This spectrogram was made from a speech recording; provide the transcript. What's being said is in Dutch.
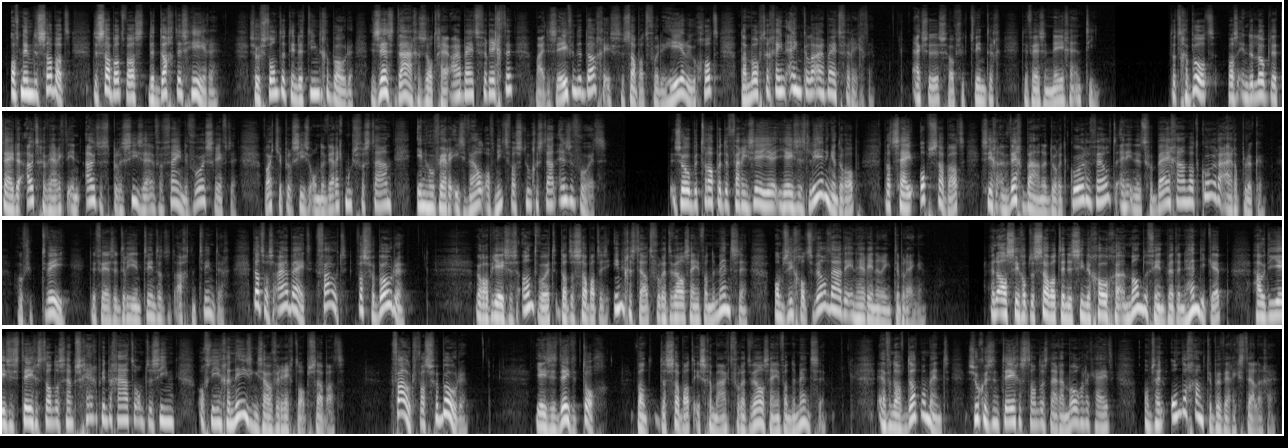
Of neem de Sabbat. De Sabbat was de dag des Heren. Zo stond het in de tien geboden. Zes dagen zult gij arbeid verrichten, maar de zevende dag is de Sabbat voor de Heer uw God, dan moogt er geen enkele arbeid verrichten. Exodus hoofdstuk 20, de versen 9 en 10. Dat gebod was in de loop der tijden uitgewerkt in uiterst precieze en verfijnde voorschriften, wat je precies onder werk moest verstaan, in hoeverre iets wel of niet was toegestaan enzovoort. Zo betrappen de fariseeën Jezus leerlingen erop dat zij op Sabbat zich een weg banen door het korenveld en in het voorbijgaan wat korenaren plukken. Hoofdstuk 2, de versen 23 tot 28. Dat was arbeid, fout, was verboden. Waarop Jezus antwoordt dat de Sabbat is ingesteld voor het welzijn van de mensen, om zich Gods weldaden in herinnering te brengen. En als zich op de Sabbat in de synagoge een man bevindt met een handicap, houden Jezus tegenstanders hem scherp in de gaten om te zien of hij een genezing zou verrichten op Sabbat. Fout was verboden. Jezus deed het toch, want de Sabbat is gemaakt voor het welzijn van de mensen. En vanaf dat moment zoeken zijn tegenstanders naar een mogelijkheid om zijn ondergang te bewerkstelligen.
